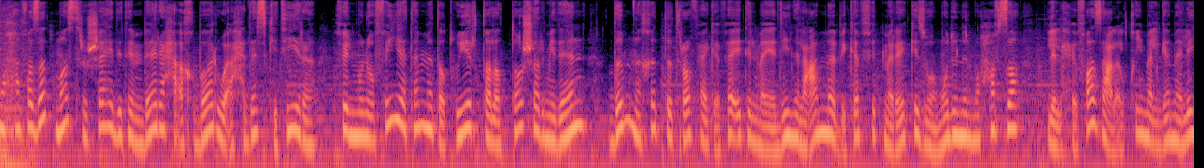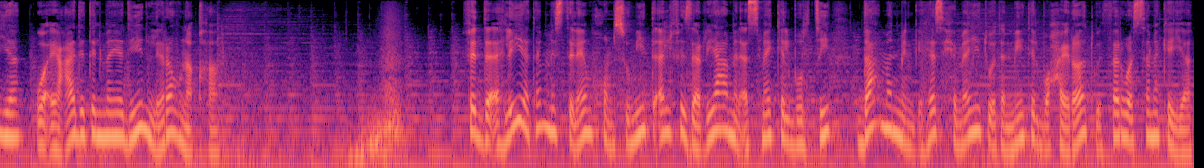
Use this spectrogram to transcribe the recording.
محافظات مصر شهدت امبارح أخبار وأحداث كتيرة. في المنوفية تم تطوير 13 ميدان ضمن خطة رفع كفاءة الميادين العامة بكافة مراكز ومدن المحافظة للحفاظ على القيمة الجمالية وإعادة الميادين لرونقها. في الدقهلية تم استلام 500 ألف زريعة من أسماك البلطي دعماً من جهاز حماية وتنمية البحيرات والثروة السمكية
